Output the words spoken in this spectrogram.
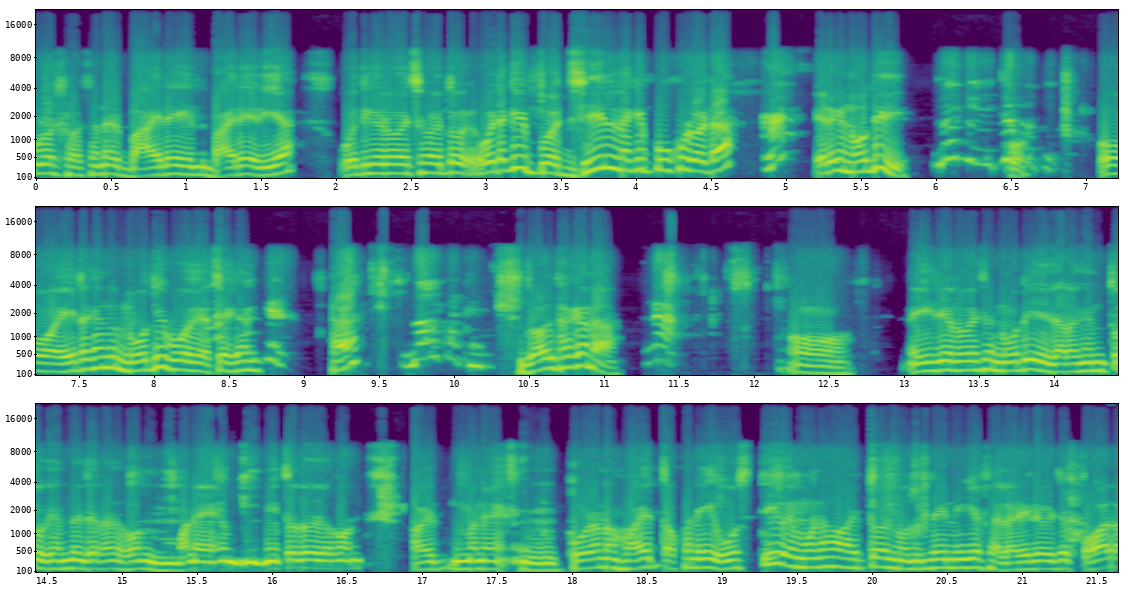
পুরো শ্মশানের বাইরে বাইরে এরিয়া। ওইদিকে রয়েছে হয়তো ওইটা কি ঝিল নাকি পুকুর ওটা এটা কি নদী? ও এটা কিন্তু নদী বয়ে গেছে এখানে হ্যাঁ? জল থাকে। না? ও এই যে রয়েছে নদী যারা কিন্তু এখানে যারা যখন মানে মৃতদেহ যখন হয় মানে পোড়ানো হয় তখন এই অস্থি ওই মনে হয় হয়তো নদীতে নিয়ে গিয়ে ফেলার রয়েছে কল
